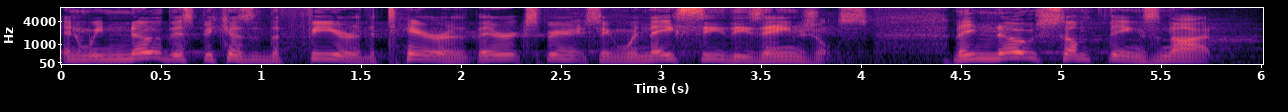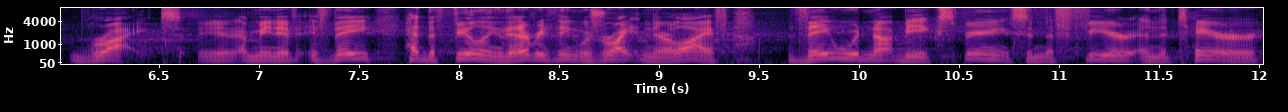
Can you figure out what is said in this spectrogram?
And we know this because of the fear, the terror that they're experiencing when they see these angels. They know something's not right. I mean, if, if they had the feeling that everything was right in their life, they would not be experiencing the fear and the terror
